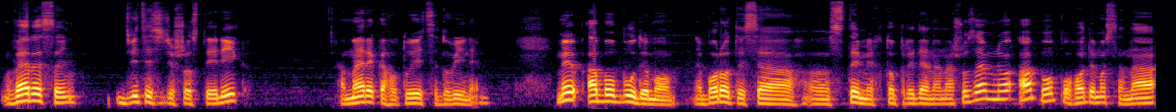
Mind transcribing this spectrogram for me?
вересень 2006 рік Америка готується до війни. Ми або будемо боротися е, з тими, хто прийде на нашу землю, або погодимося на.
